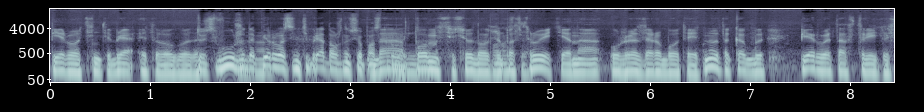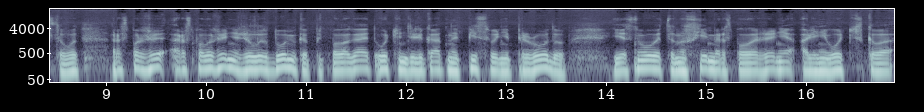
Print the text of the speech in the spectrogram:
1 сентября этого года. То есть вы уже до 1 сентября должны все построить? Да, полностью все должны Полностью. построить, и она уже заработает. Ну, это как бы первый этап строительства. Вот расположение жилых домиков предполагает очень деликатное вписывание в природу и основывается на схеме расположения оленеводческого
